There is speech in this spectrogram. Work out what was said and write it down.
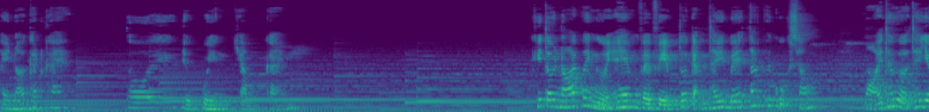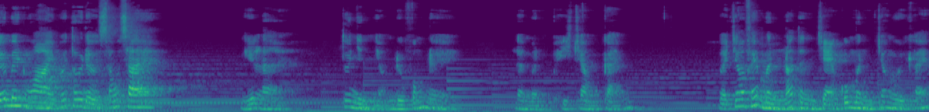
Hay nói cách khác, tôi được quyền trầm cảm. Khi tôi nói với người em về việc tôi cảm thấy bế tắc với cuộc sống mọi thứ ở thế giới bên ngoài với tôi đều xấu xa. Nghĩa là tôi nhìn nhận được vấn đề là mình bị trầm cảm và cho phép mình nói tình trạng của mình cho người khác.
